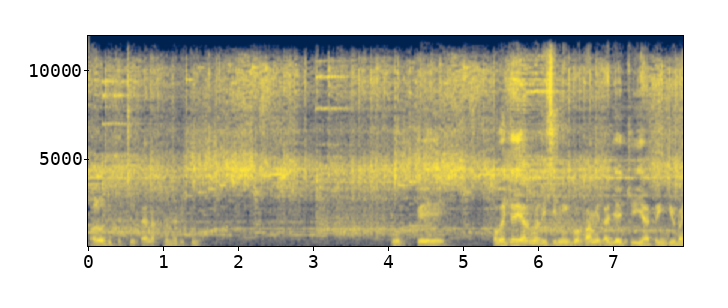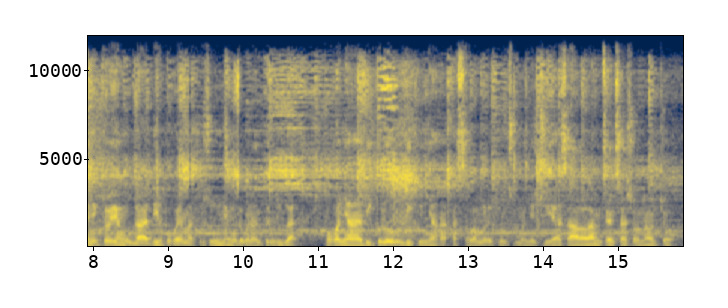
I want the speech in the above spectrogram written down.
Kalau dipecut enak bener itu oke. Oke coy ya gue di sini gue pamit aja cuy ya. Thank you banyak coy yang udah hadir pokoknya matur suun yang udah menonton juga. Pokoknya di kulum di kunyah assalamualaikum semuanya cuy ya. Salam sensasional cok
